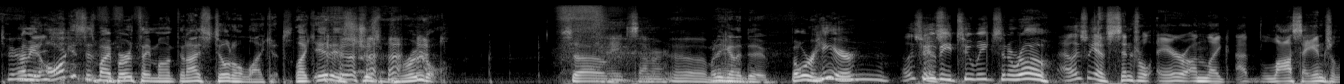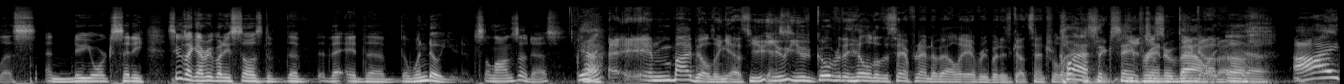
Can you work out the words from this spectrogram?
Tubi. I mean, August is my birthday month, and I still don't like it. Like it is just brutal. So, hate summer. Oh, what are you gonna do? But we're here. At least, we have, Tubi two weeks in a row. at least we have central air, unlike uh, Los Angeles and New York City. Seems like everybody still has the the the the, the window units. Alonzo does. Yeah. Uh, In my building, yes. You, you you go over the hill to the San Fernando Valley. Everybody's got central. air 'cause Classic San Fernando Valley. out of- Yeah. I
